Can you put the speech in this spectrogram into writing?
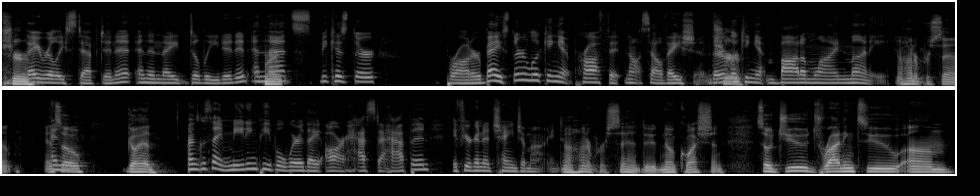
Sure. they really stepped in it and then they deleted it. And Right. that's because they're broader base. They're looking at profit, not salvation. They're Sure. looking at bottom line money. 100%. And, And- so, go ahead. I was gonna say meeting people where they are has to happen if you're gonna change a mind. A hundred percent, dude. No question. So Jude's writing to um,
